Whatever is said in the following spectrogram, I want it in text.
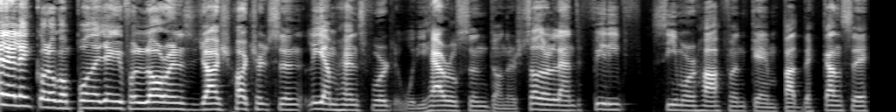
El elenco lo compone Jennifer Lawrence, Josh Hutcherson, Liam Hemsworth, Woody Harrelson, Donner Sutherland, Philip Seymour Hoffman, que en paz descanse,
